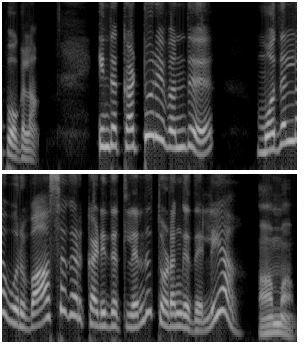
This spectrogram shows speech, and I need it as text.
போகலாம். இந்த கட்டுரை வந்து முதல்ல ஒரு வாசகர் கடிதத்திலிருந்து தொடங்குது இல்லையா? ஆமாம்.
